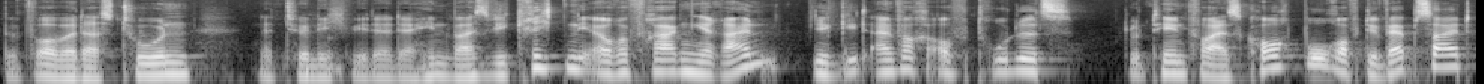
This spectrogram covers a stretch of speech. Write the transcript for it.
bevor wir das tun, natürlich wieder der Hinweis, wie kriegt ihr eure Fragen hier rein? Ihr geht einfach auf Trudels glutenfreies Kochbuch auf die Website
